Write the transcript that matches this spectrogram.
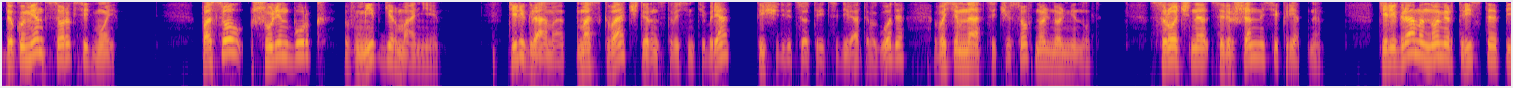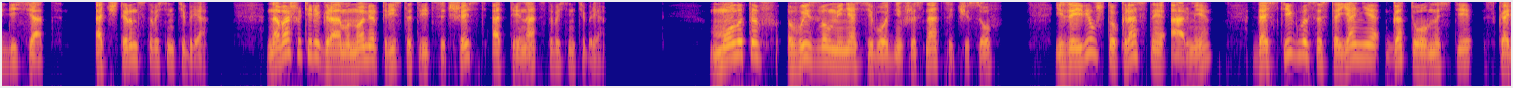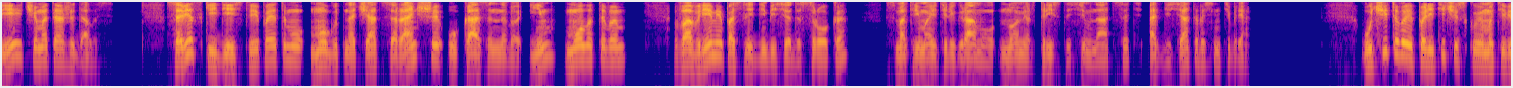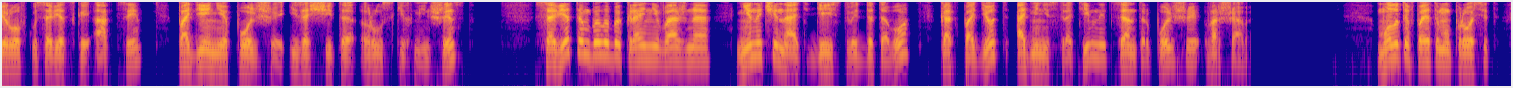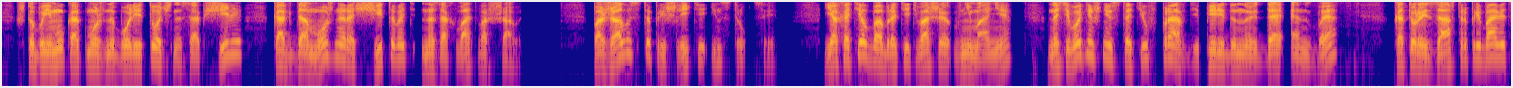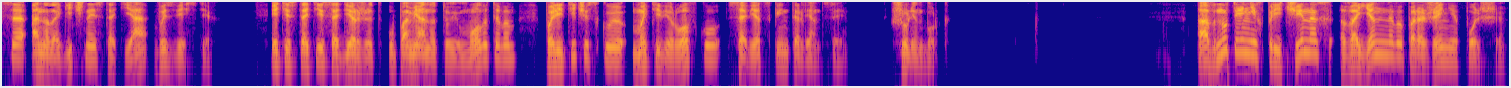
Документ 47. Посол Шуленбург в МИД Германии. Телеграмма. Москва, 14 сентября 1939 года, 18 часов 00 минут. Срочно, совершенно секретно. Телеграмма номер 350 от 14 сентября. На вашу телеграмму номер 336 от 13 сентября. Молотов вызвал меня сегодня в 16 часов и заявил, что Красная Армия достигла состояния готовности скорее, чем это ожидалось. Советские действия поэтому могут начаться раньше указанного им, Молотовым, во время последней беседы срока, смотри мою телеграмму номер 317 от 10 сентября. Учитывая политическую мотивировку советской акции «Падение Польши и защита русских меньшинств», Советам было бы крайне важно не начинать действовать до того, как падет административный центр Польши Варшава. Молотов поэтому просит, чтобы ему как можно более точно сообщили, когда можно рассчитывать на захват Варшавы. Пожалуйста, пришлите инструкции. Я хотел бы обратить ваше внимание на сегодняшнюю статью в «Правде», переданную ДНБ, которой завтра прибавится аналогичная статья в «Известиях». Эти статьи содержат упомянутую Молотовым политическую мотивировку советской интервенции. Шуленбург. О внутренних причинах военного поражения Польши.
